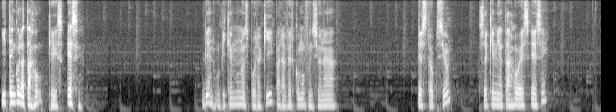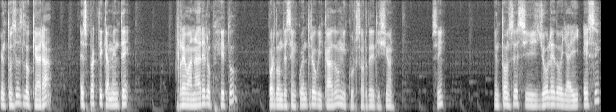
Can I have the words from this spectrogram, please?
Y tengo el atajo que es S. Bien, ubiquémonos por aquí para ver cómo funciona esta opción. Sé que mi atajo es S. Entonces lo que hará es prácticamente rebanar el objeto por donde se encuentre ubicado mi cursor de edición. ¿Sí? Entonces si yo le doy ahí S,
